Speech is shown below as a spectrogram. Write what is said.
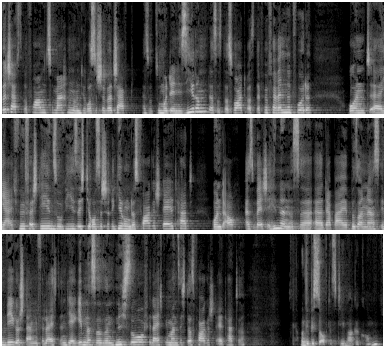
Wirtschaftsreformen zu machen und die russische Wirtschaft also zu modernisieren. Das ist das Wort, was dafür verwendet wurde. Und äh, ja, ich will verstehen, so wie sich die russische Regierung das vorgestellt hat und auch, also welche Hindernisse äh, dabei besonders im Wege standen. Vielleicht sind die Ergebnisse sind nicht so, vielleicht wie man sich das vorgestellt hatte. Und wie bist du auf das Thema gekommen?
